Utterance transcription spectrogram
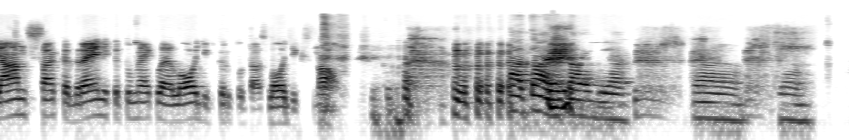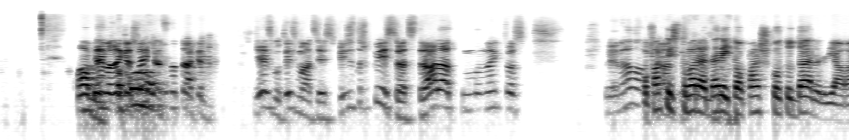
Jānis saka, ka Reini, ka tu meklē loģiku tur, kur tās loģikas nav. tā, tā ir. Tā ir jā. Jā, jā. Labi, Nē, man liekas, liekas nu, tā, ka, ja es būtu izmācījies fizioterapijas, varētu strādāt, man liekas, vienalga. Un faktiski tu varētu darīt to pašu, ko tu dari jau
